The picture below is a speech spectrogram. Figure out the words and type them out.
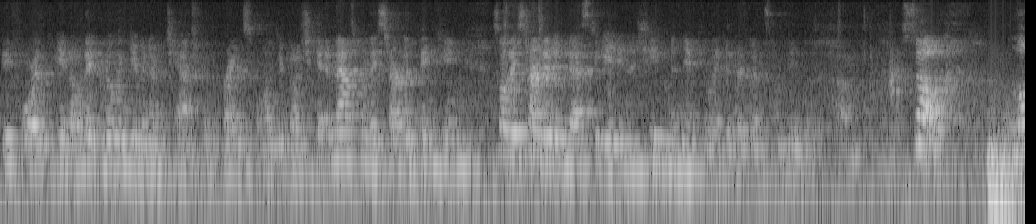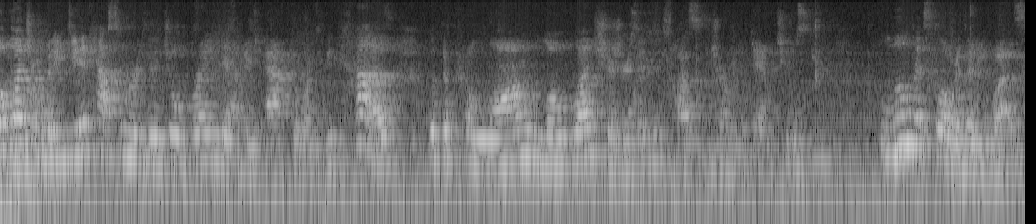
before, you know, they'd really given him a chance for the brain swelling to go. She- And that's when they started thinking, so they started investigating, and she'd manipulated or done something with the pump. So, low blood sugar, but he did have some residual brain damage afterwards because with the prolonged low blood sugars, it could cause some terminal damage. He was a little bit slower than he was.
